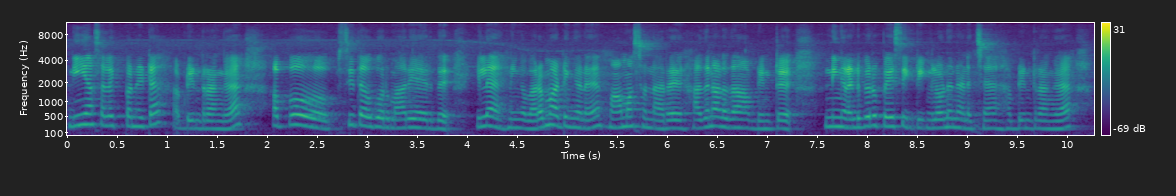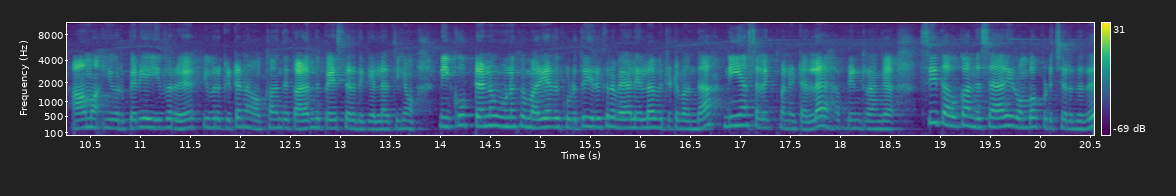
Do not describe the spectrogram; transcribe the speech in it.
நீயா செலக்ட் பண்ணிட்ட? அப்படின்றாங்க. அப்போது சீதாவுக்கு ஒரு மாதிரி ஆயிடுது இல்லை நீங்கள் வரமாட்டீங்கன்னு மாமா சொன்னார் அதனால தான் அப்படின்ட்டு. நீங்கள் ரெண்டு பேரும் பேசிக்கிட்டீங்களோன்னு நினச்சேன் அப்படின்றாங்க. ஆமாம் இவர் பெரிய இவர். இவர்கிட்ட நான் உட்காந்து கலந்து பேசுகிறதுக்கு எல்லாத்தையும். நீ கூப்பிட்டேன்னு உனக்கு மரியாதை கொடுத்து இருக்கிற வேலையெல்லாம் விட்டுட்டு வந்தா நீயா செலக்ட் பண்ணிட்டல அப்படின்றாங்க. சீதாவுக்கு அந்த சாரீ ரொம்ப பிடிச்சிருந்தது.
